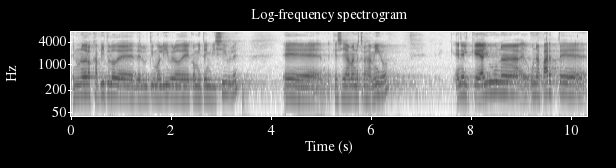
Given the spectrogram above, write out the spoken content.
en uno de los capítulos del último libro de Comité Invisible, que se llama Nuestros Amigos en el que hay una, parte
